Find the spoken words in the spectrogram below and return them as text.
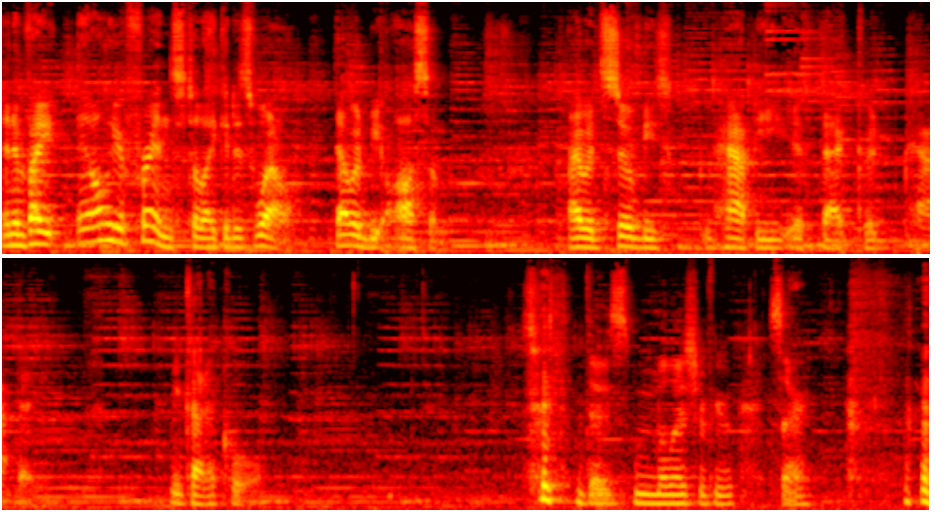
and invite all your friends to like it as well. That would be awesome. I would so be happy if that could happen. Be kind of cool. Those militia people. Sorry.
